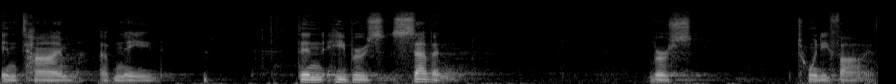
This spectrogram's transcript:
in time of need. Then Hebrews 7, verse 25.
